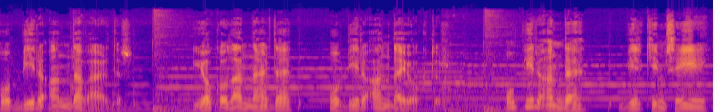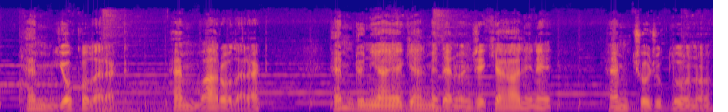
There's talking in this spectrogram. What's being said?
o bir anda vardır. Yok olanlar da o bir anda yoktur. O bir anda bir kimseyi hem yok olarak hem var olarak hem dünyaya gelmeden önceki halini hem çocukluğunu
